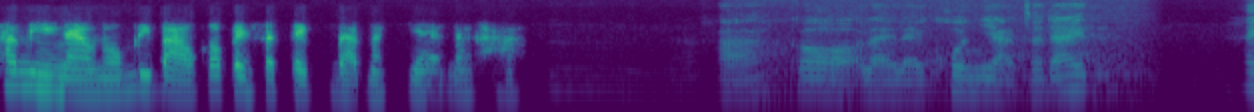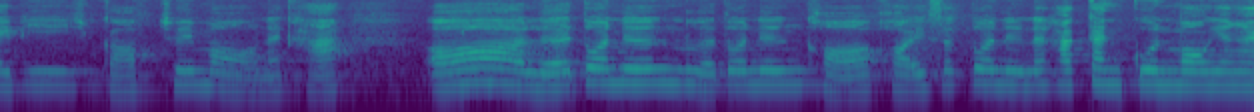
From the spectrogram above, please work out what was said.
ถ้ามีแนวโน้ม rebound ก็เป็น step แบบเมื่อกี้นะคะอืมนะคะก็หลาย ๆ คนอยากจะได้ให้พี่กอล์ฟช่วยมองนะคะอ๋อเหลือตัวหนึ่งเหลือตัวหนึ่งขอขออีกสักตัวหนึ่งนะคะ กันกุลมองยังไง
